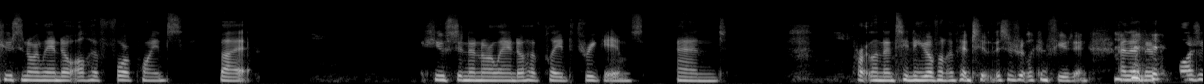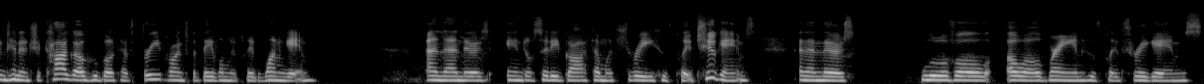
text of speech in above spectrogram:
Houston, Orlando all have four points, but Houston and Orlando have played three games, and Portland and San Diego have only played two. This is really confusing. And then there's Washington and Chicago, who both have three points, but they've only played one game. And then there's Angel City, Gotham with three, who've played two games. And then there's Louisville, OL Reign, who've played three games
